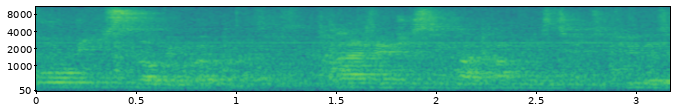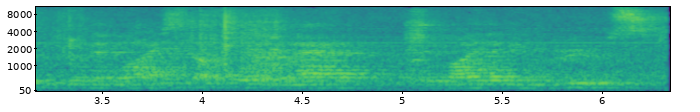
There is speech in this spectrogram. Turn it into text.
four pieces of equipment. It's kind of interesting how companies tend to do this, because when they buy stuff for a lab, they buy them in groups.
